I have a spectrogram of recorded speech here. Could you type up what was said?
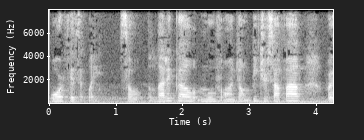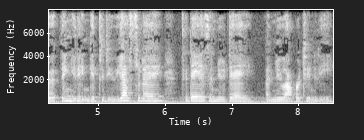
or physically. So let it go, move on. Don't beat yourself up for the thing you didn't get to do yesterday. Today is a new day, a new opportunity.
